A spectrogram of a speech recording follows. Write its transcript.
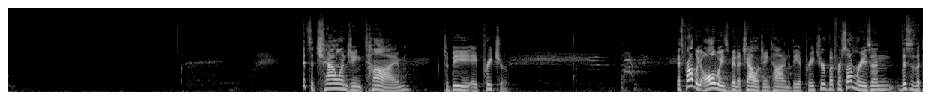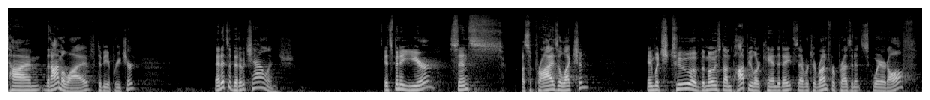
It's a challenging time to be a preacher. It's probably always been a challenging time to be a preacher, but for some reason, this is the time that I'm alive to be a preacher. And it's a bit of a challenge. It's been a year since a surprise election in which two of the most unpopular candidates ever to run for president squared off.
